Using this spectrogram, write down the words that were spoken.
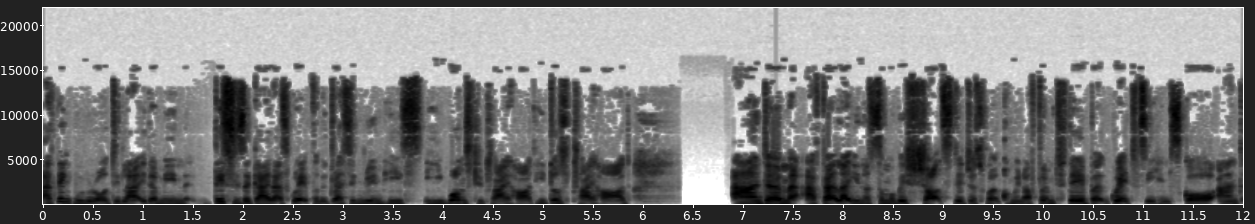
I think we were all delighted. I mean, this is a guy that's great for the dressing room. He's he wants to try hard. He does try hard. And um, I felt like, you know, some of his shots, they just weren't coming off for him today, but great to see him score. And,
